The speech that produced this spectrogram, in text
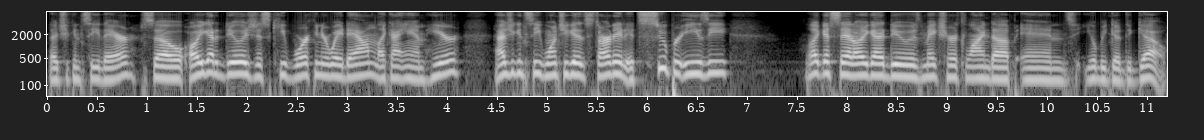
that you can see there. So all you got to do is just keep working your way down like I am here as you can see, once you get it started, it's super easy. Like I said, all you got to do is make sure it's lined up and you'll be good to go.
